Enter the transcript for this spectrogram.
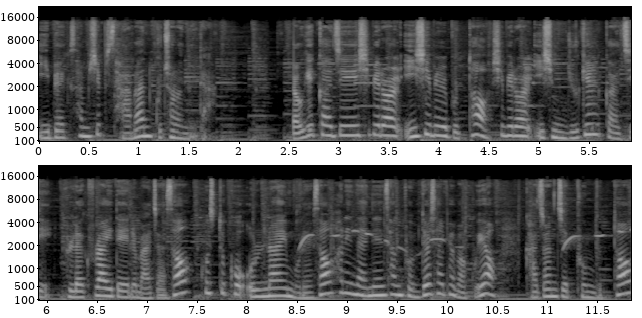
234만 9천원입니다. 여기까지 11월 20일부터 11월 26일까지 블랙 프라이데이를 맞아서 코스트코 온라인몰에서 할인하는 상품들 살펴봤고요. 가전제품부터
